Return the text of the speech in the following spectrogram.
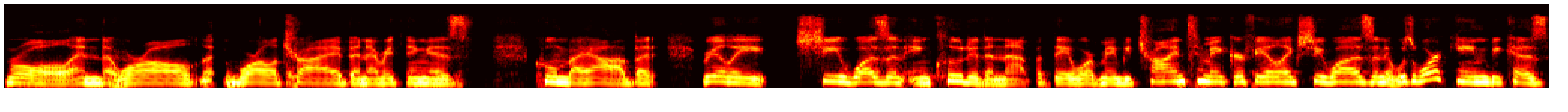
role and that we're all, we're all a tribe and everything is kumbaya. But really she wasn't included in that, but they were maybe trying to make her feel like she was and it was working because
